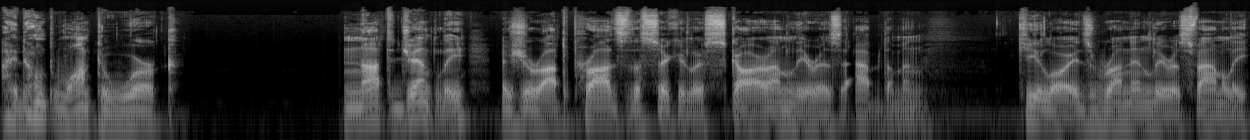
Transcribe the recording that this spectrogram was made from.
I don't want to work. Not gently, Girat prods the circular scar on Leera's abdomen. Keloids run in Leera's family,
